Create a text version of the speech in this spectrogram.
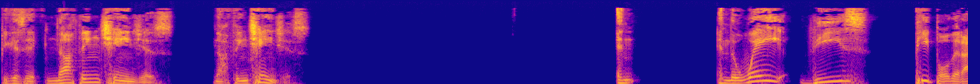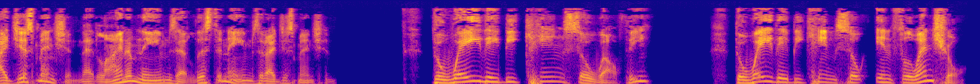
Because if nothing changes, nothing changes. And, and the way these people that I just mentioned, that line of names, that list of names that I just mentioned, the way they became so wealthy, the way they became so influential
